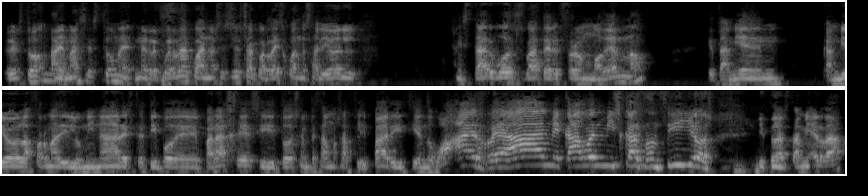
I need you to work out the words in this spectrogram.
Pero esto, Mm. además, esto me, me recuerda cuando, no sé si os acordáis, cuando salió el Star Wars Battlefront moderno, que también cambió la forma de iluminar este tipo de parajes y todos empezamos a flipar y diciendo, ¡guau, es real! ¡Me cago en mis calzoncillos! Y toda esta mierda,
